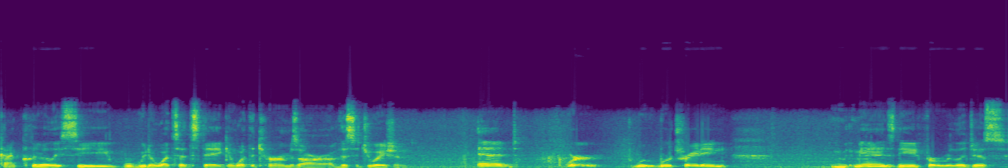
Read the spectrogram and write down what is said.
kind of clearly see you know what's at stake and what the terms are of the situation. And we're we're trading man's need for religious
